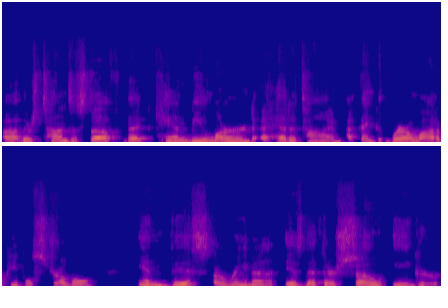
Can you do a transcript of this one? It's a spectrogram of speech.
uh, there's tons of stuff that can be learned ahead of time. I think where a lot of people struggle in this arena is that they're so eager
